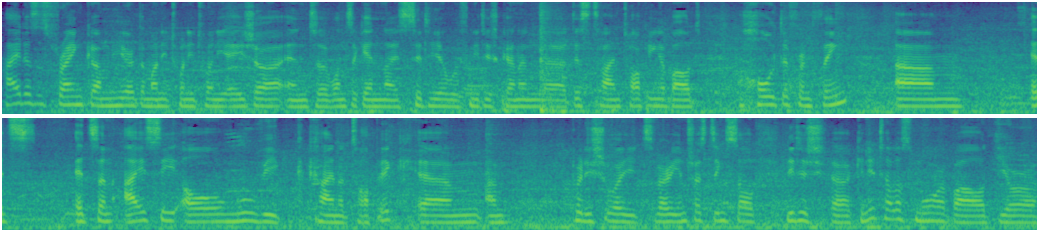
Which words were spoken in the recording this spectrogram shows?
Hi, this is Frank. I'm here at the Money 2020 Asia, and uh, once again, I sit here with Nitish Kannan, uh, this time talking about a whole different thing. Um, it's it's an ICO movie kind of topic. Um, I'm pretty sure it's very interesting. So, Nitish, uh, can you tell us more about your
